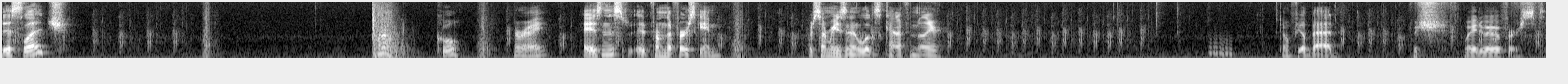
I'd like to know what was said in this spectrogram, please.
This ledge? Oh, cool. Alright. Hey, isn't this it from the first game? For some reason it looks kind of familiar. Don't feel bad. Which way do I go first?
